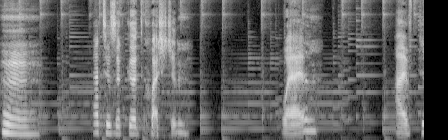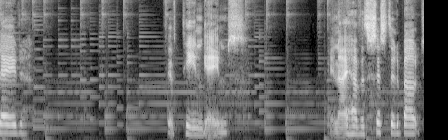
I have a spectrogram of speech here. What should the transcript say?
Hmm. That is a good question. Well, I've played 15 games. And I have assisted about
